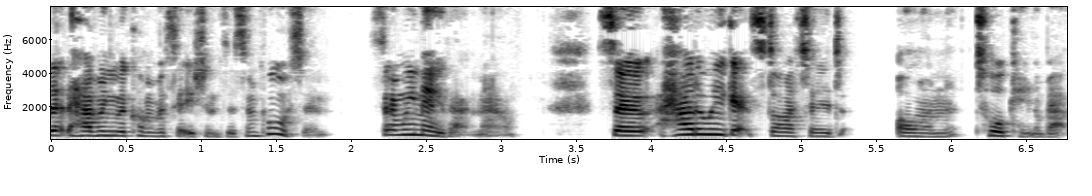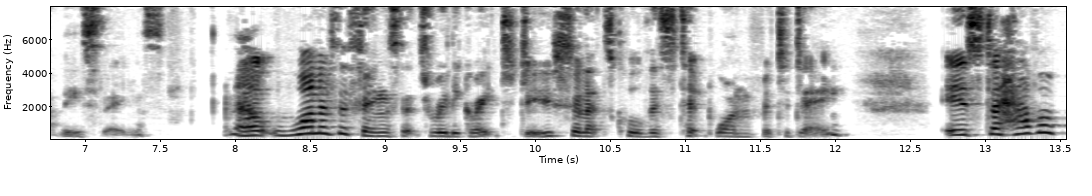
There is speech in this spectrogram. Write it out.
that having the conversations is important. So we know that now. So, how do we get started on talking about these things? Now, one of the things that's really great to do, so let's call this tip one for today, is to have a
